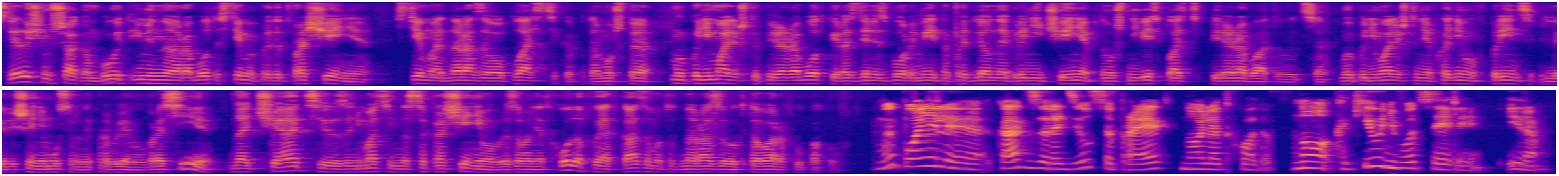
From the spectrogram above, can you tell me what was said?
Следующим шагом будет именно работа с темой предотвращения, с темой одноразового пластика, потому что мы понимали, что переработка и раздельный сбор имеет определенные ограничения, потому что не весь пластик перерабатывается. Мы понимали, что необходимо в принципе для решения мусорной проблемы в России начать заниматься именно сокращением образования отходов и отказом от одноразовых товаров и упаковки. Мы поняли, как зародился проект «Ноль отходов». Но какие у него цели, Ира?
